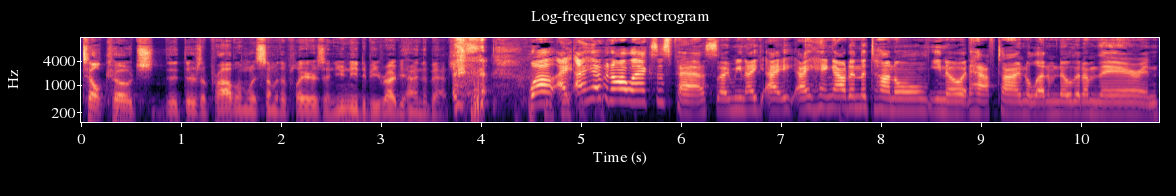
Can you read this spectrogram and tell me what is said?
tell coach that there's a problem with some of the players and you need to be right behind the bench. well, I, I, have an all access pass. I mean, I, I, I, hang out in the tunnel, you know, at halftime to let them know that I'm there. And,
